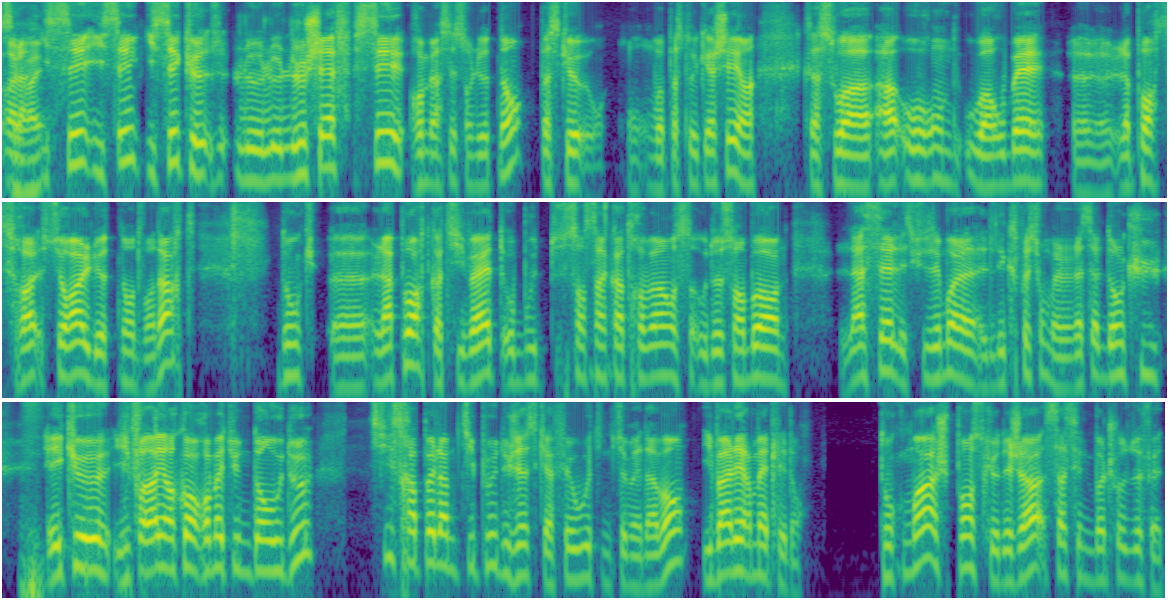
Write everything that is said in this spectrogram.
voilà, vrai. il sait, il sait, il sait que le, le- le chef sait remercier son lieutenant parce que on, on va pas se le cacher, hein, que ça soit à Ronde ou à Roubaix, euh, Laporte sera, sera le lieutenant de Van Aert. Donc euh, Laporte, quand il va être au bout de 180 ou 200 bornes, la selle, excusez-moi l'expression, mais la selle dans le cul, et que il faudra y encore remettre une dent ou deux. S'il se rappelle un petit peu du geste qu'a fait Wout une semaine avant, il va aller remettre les dents. Donc moi, je pense que déjà, ça c'est une bonne chose de fait.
